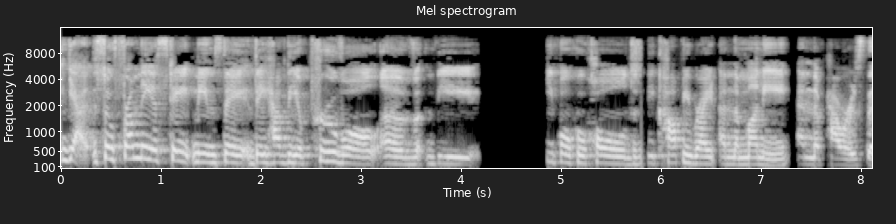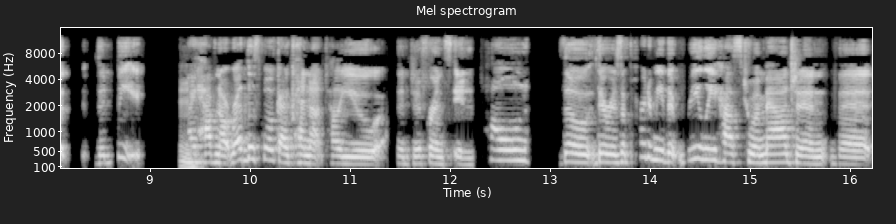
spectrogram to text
yeah, so from the estate means they they have the approval of the people who hold the copyright and the money and the powers that that be. Mm. I have not read this book. I cannot tell you the difference in tone. Though there is a part of me that really has to imagine that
